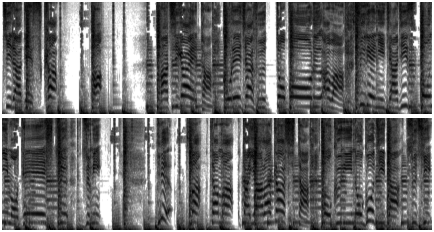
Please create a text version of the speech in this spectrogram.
ちらですか？あ間違えた。これじゃフットボールアワー。すでにジャジストにも提出済み。Yeah! またまたやらかした。得意の誤字だ辻。Yeah!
